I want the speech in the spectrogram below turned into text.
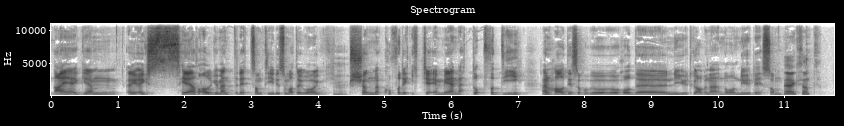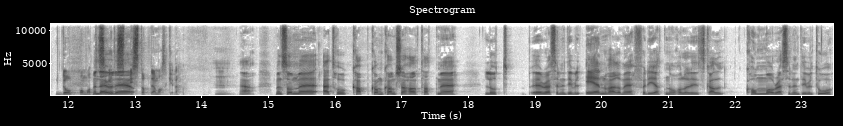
nei, jeg, jeg, jeg ser argumentet ditt, samtidig som at jeg òg Mm. skjønner hvorfor det ikke er med, nettopp fordi en har disse HD-nyutgavene nå nylig, som Ja, ikke sant? da på en måte Men det spist opp det markedet. Ja. Men sånn med Jeg tror Capcom kanskje har tatt med Lot eh, Resident Evil 1 være med, fordi at nå holder de skal Kommer Resident Evil 2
